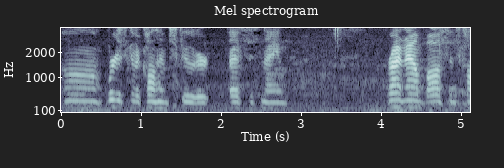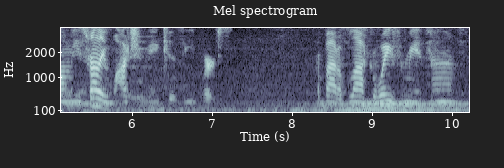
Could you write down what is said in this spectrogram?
Um, we're just gonna call him Scooter. That's his name. Right now, Boston's calling me. He's probably watching me because he works about a block away from me at times.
